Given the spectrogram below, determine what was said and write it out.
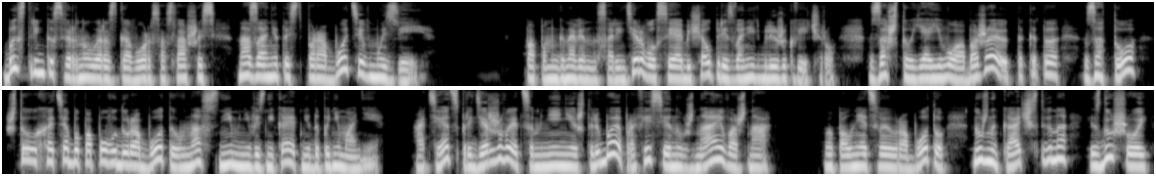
быстренько свернула разговор, сославшись на занятость по работе в музее. Папа мгновенно сориентировался и обещал перезвонить ближе к вечеру. За что я его обожаю, так это за то, что хотя бы по поводу работы у нас с ним не возникает недопонимания. Отец придерживается мнения, что любая профессия нужна и важна. Выполнять свою работу нужно качественно и с душой,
